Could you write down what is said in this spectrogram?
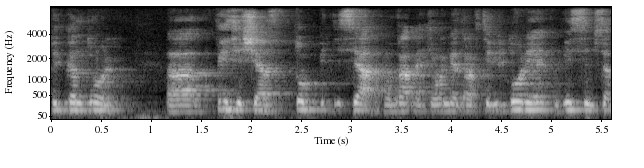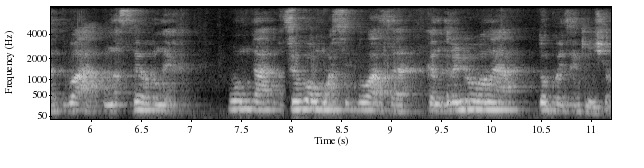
под контроль 1150 квадратных километров территории, 82 населених пункта. В цілому ситуація контрольована, доповідь закінчив.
